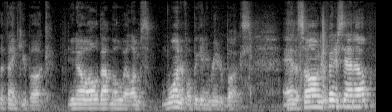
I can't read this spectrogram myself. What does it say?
the thank you book. You know all about Mo Willems. Wonderful beginning reader books. And a song to finish that up.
